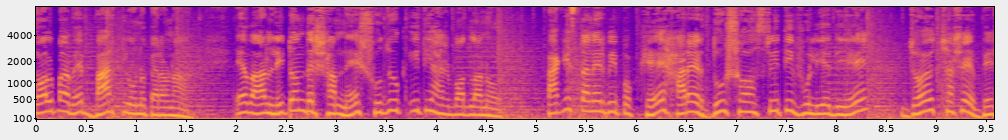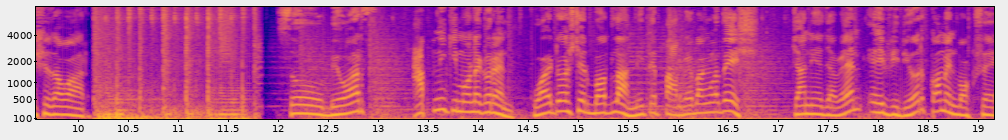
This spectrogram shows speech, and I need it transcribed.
দল পাবে বাড়তি অনুপ্রেরণা। এবার লিটনদের সামনে সুযোগ ইতিহাস বদলানোর পাকিস্তানের বিপক্ষে হারের দুঃসহ স্মৃতি ভুলিয়ে দিয়ে জয়োচ্ছ্বাসে ভেসে যাওয়ার। সো ভিওয়ার্স আপনি কি মনে করেন হোয়াইট ওয়াশের বদলা নিতে পারবে বাংলাদেশ? জানিয়ে যাবেন এই ভিডিওর কমেন্ট বক্সে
